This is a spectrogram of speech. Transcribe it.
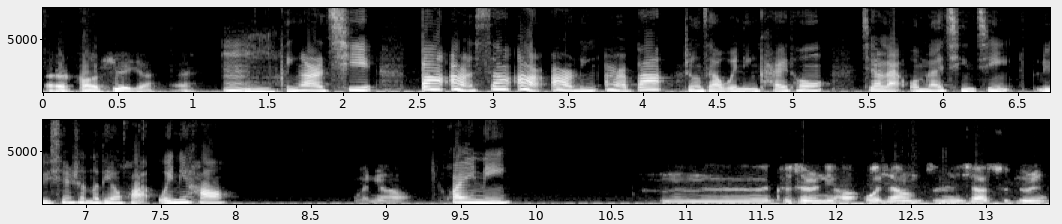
哎好，谢谢，哎嗯，零二七八二三二二零二八正在为您开通，接下来我们来请进吕先生的电话。喂，你好。喂，你好。欢迎您。嗯，主持人你好，我想咨询一下石主任。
